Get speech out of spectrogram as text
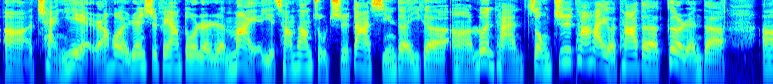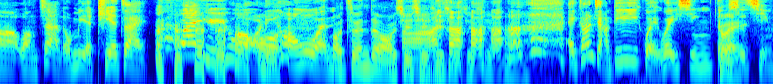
啊、呃、产业，然后也认识非常多的人脉，也常常主持大型的一个呃论坛。总之，他还有他的个人的呃网站，我们也贴在 关于我林宏文哦，哦，真的哦，谢谢谢谢谢谢。哎、嗯，刚刚讲低轨卫星的事情，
